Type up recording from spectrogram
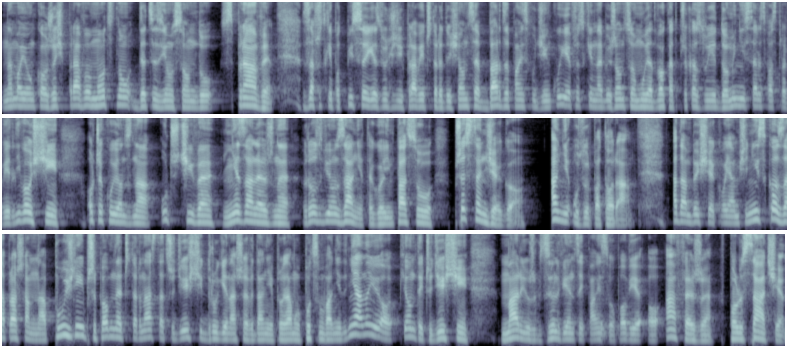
na moją korzyść prawomocną decyzją sądu sprawy. Za wszystkie podpisy jest już prawie 4000. Bardzo Państwu dziękuję. Wszystkie na bieżąco mój adwokat przekazuje do Ministerstwa Sprawiedliwości, oczekując na uczciwe, niezależne rozwiązanie tego impasu przez sędziego a nie uzurpatora. Adam Bysiek, kłaniam się nisko, zapraszam na później. Przypomnę, 14.30, drugie nasze wydanie programu Podsumowanie Dnia, no i o 5.30 Mariusz Gzyl więcej Państwu opowie o aferze w Polsacie.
